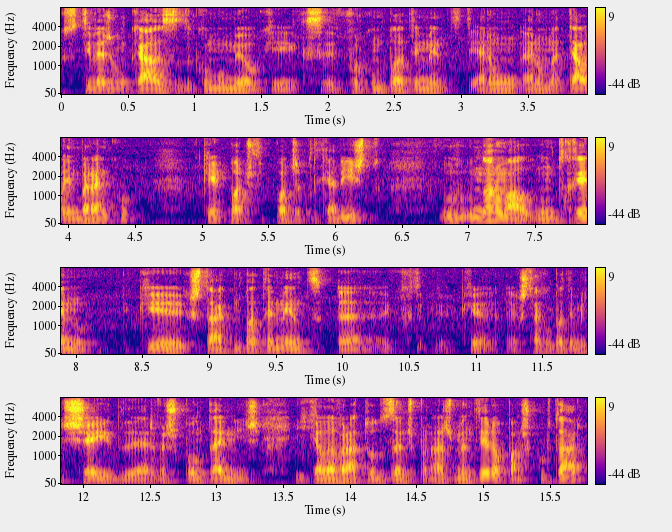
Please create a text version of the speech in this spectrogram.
se tiveres um caso de, como o meu, que, que for completamente. Era, um, era uma tela em branco, okay? podes, podes aplicar isto. O normal, num terreno que, está completamente uh, que, que, está completamente cheio de ervas espontâneas e que ela haverá todos os anos para as manter ou para as cortar,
